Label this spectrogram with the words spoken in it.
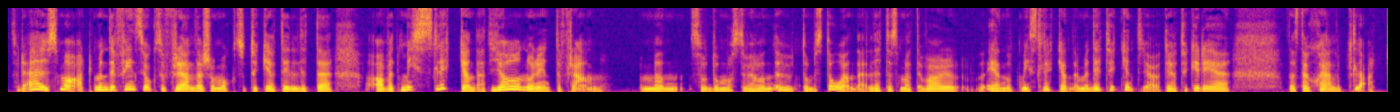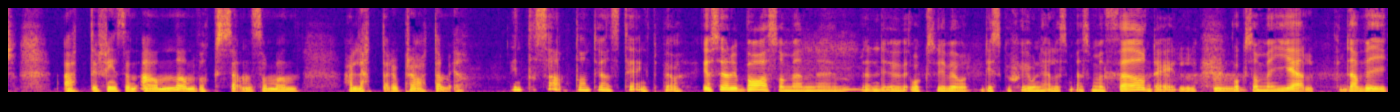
Så det är ju smart. Men det finns ju också föräldrar som också tycker att det är lite av ett misslyckande. Att jag når inte fram. Men, så då måste vi ha en utomstående. Lite som att det var, är något misslyckande. Men det tycker inte jag. Jag tycker det är nästan självklart. Att det finns en annan vuxen som man har lättare att prata med. Intressant, det har inte jag ens tänkt på. Jag ser det bara som en, eh, också i vår diskussion, som, en fördel mm. och som en hjälp där vi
